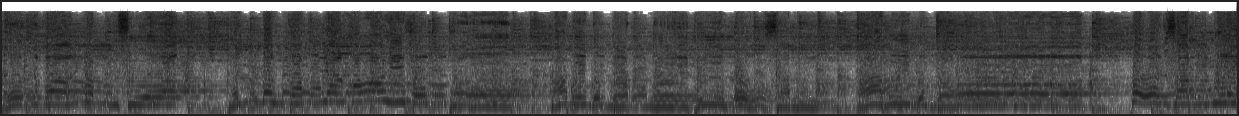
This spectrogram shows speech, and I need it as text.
hơn gái năm xưa. Thánh đông cầm nhang khói phong thờ. Ba mươi mùng một mười tư hôm rằm. Ba mươi mùng một hôm rằm mười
